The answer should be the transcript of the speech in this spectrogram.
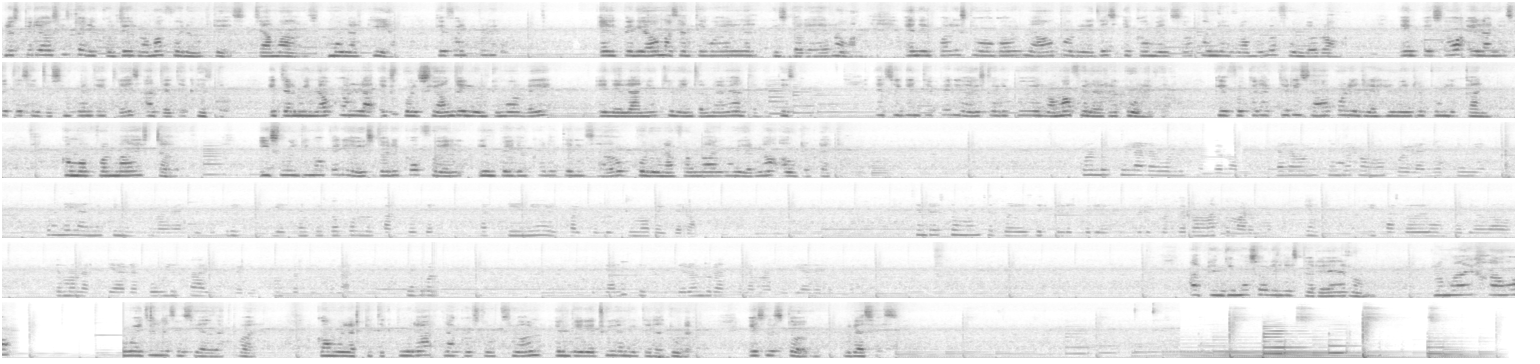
Los periodos históricos de Roma fueron tres, llamados monarquía, que fue el, el periodo más antiguo de la historia de Roma, en el cual estuvo gobernado por reyes y comenzó cuando Rómulo fundó Roma. Empezó el año 753 a.C. y terminó con la expulsión del último rey en el año 509 a.C. El siguiente periodo histórico de Roma fue la República, que fue caracterizada por el régimen republicano como forma de Estado, y su último periodo histórico fue el imperio caracterizado por una forma de gobierno autocrático. ¿Cuándo fue la Revolución de Roma? La Revolución de Roma fue el año 500, fue en el año 509 a.C. y esta empezó por los actos de Astinio, el cual fue el último rey de Roma. En resumen, se puede decir que los periodos históricos de Roma tomaron mucho tiempo y pasó de un periodo de monarquía a república al imperio, un proceso largo. Hubo especiales que existieron durante la mayoría de los periodos. Aprendimos sobre la historia de Roma. Roma ha dejado huella en la sociedad actual, como la arquitectura, la construcción, el derecho y la literatura. Eso es todo. Gracias.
